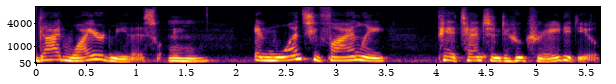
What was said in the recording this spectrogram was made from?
God wired me this way. And once you finally pay attention to who created you,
